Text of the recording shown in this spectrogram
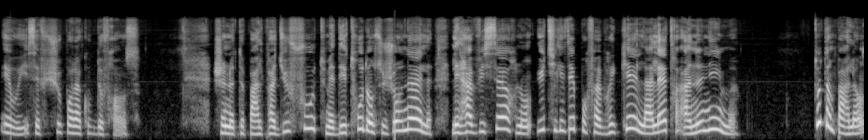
Eh oui, c'est fichu pour la Coupe de France. Je ne te parle pas du foot, mais des trous dans ce journal. Les ravisseurs l'ont utilisé pour fabriquer la lettre anonyme. Tout en parlant,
